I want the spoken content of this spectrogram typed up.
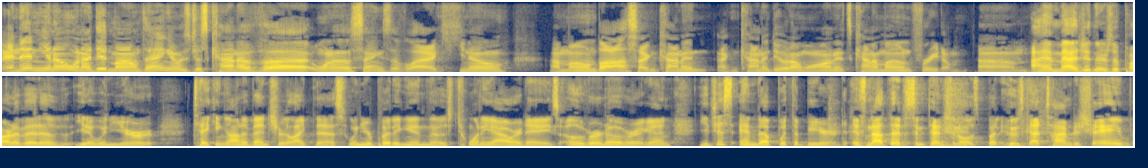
and then you know when I did my own thing, it was just kind of uh, one of those things of like, you know, I'm my own boss. I can kind of I can kind of do what I want. It's kind of my own freedom. Um, I imagine there's a part of it of you know when you're taking on a venture like this, when you're putting in those 20 hour days over and over again, you just end up with a beard. It's not that it's intentional, but who's got time to shave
